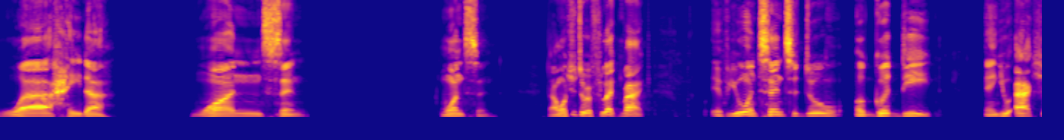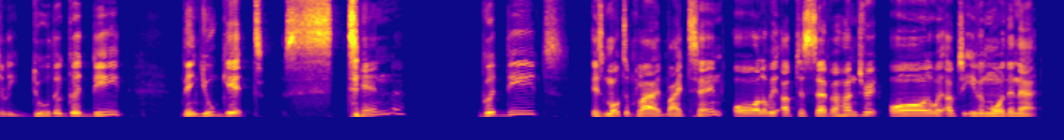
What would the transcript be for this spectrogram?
wahida, one sin. One sin. Now I want you to reflect back. If you intend to do a good deed and you actually do the good deed, then you get 10 good deeds is multiplied by 10 all the way up to 700, all the way up to even more than that.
